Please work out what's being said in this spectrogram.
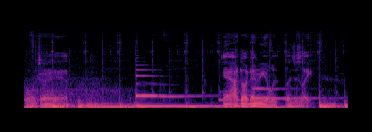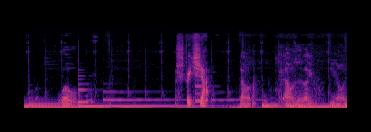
or Jordan. Yeah, I thought that video was, was just like, whoa, straight shot. That was, that was just like, you know,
